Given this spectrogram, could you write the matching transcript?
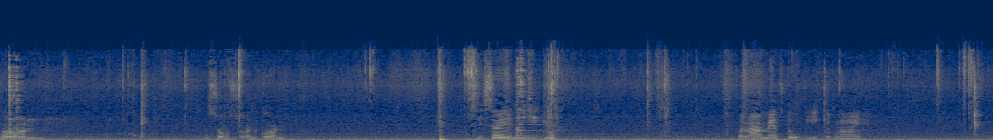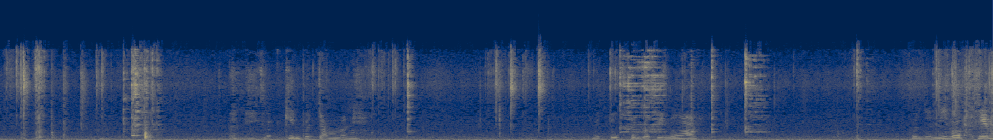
ช้อนสองส่วนก่อนสีใส่อันนี้อีกอยู่ปลาร้าแม่ตุกอีกจักน้อย อันนี้ก็กินประจำอันนี้แม่ตุกเพิ่นกับสีนัวเพิ่นจะมีรสเข้ม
